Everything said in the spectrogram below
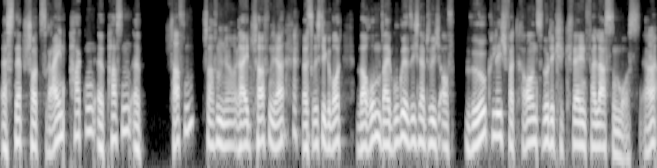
äh, Snapshots reinpacken, äh, passen, äh, schaffen. Schaffen, ja. Rein schaffen, ja. Das richtige Wort. Warum? Weil Google sich natürlich auf wirklich vertrauenswürdige Quellen verlassen muss. Ja.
